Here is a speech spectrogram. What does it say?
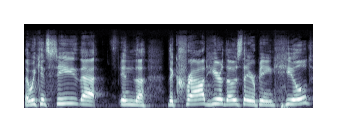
That we can see that in the, the crowd here, those they are being healed,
